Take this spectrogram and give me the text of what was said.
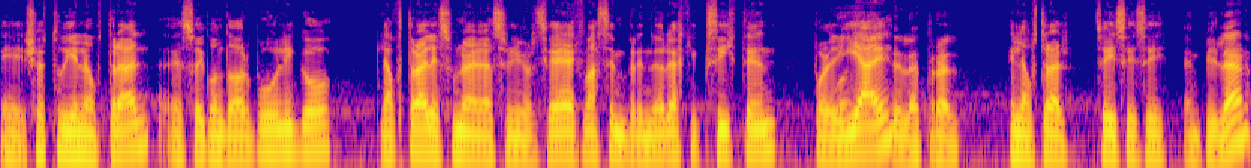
eh, yo estudié en la Austral, eh, soy contador público. La Austral es una de las universidades más emprendedoras que existen por el IAE. El astral. En la Austral, sí, sí, sí. ¿En Pilar?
